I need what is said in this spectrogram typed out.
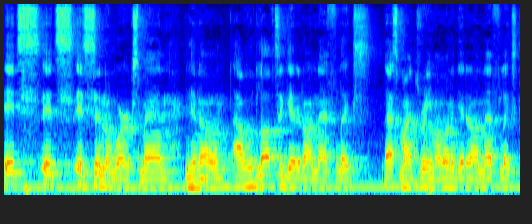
It's it's it's in the works, man. You know, I would love to get it on Netflix. That's my dream. I want to get it on Netflix.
